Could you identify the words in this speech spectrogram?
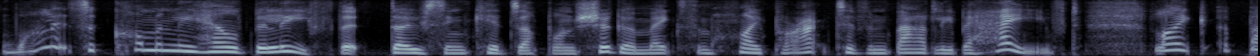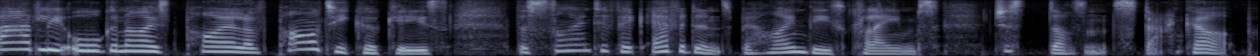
while it's a commonly held belief that dosing kids up on sugar makes them hyperactive and badly behaved, like a badly organised pile of party cookies, the scientific evidence behind these claims just doesn't stack up.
